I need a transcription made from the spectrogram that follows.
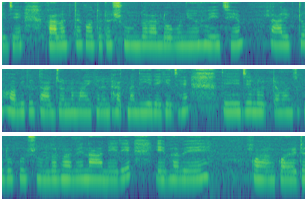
এই যে কালারটা কতটা সুন্দর আর লোভনীয় হয়েছে। তার একটু হবে তো তার জন্য মা এখানে ঢাকনা দিয়ে রেখেছে। তো এই যে লোট্টা মাছগুলো খুব সুন্দরভাবে না নেড়ে এভাবে কড়াইটা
